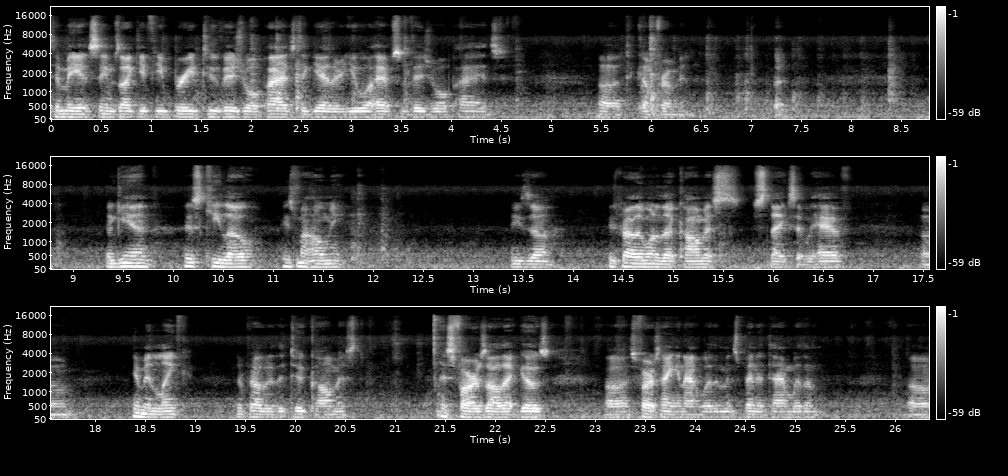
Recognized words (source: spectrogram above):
to me it seems like if you breed two visual pieds together, you will have some visual pieds uh, to come from it. But again, this Kilo, he's my homie. He's uh, he's probably one of the calmest snakes that we have. Um, him and Link, they're probably the two calmest as far as all that goes, uh, as far as hanging out with them and spending time with them. Um,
